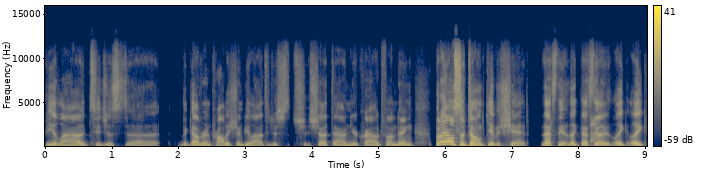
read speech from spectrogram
be allowed to just uh the government probably shouldn't be allowed to just sh- shut down your crowdfunding. But I also don't give a shit. That's the like that's the other like like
